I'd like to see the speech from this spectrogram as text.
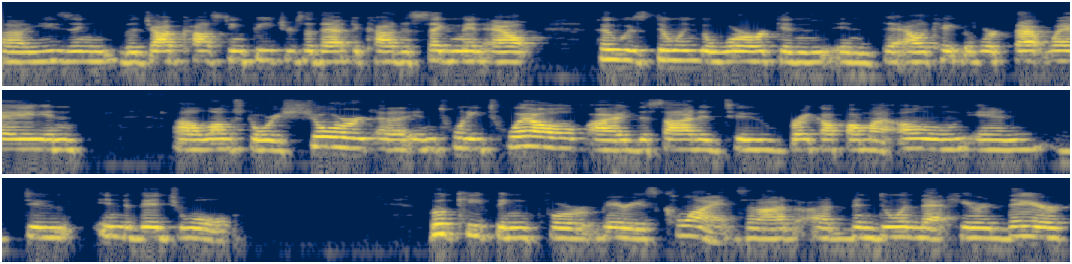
uh, using the job costing features of that to kind of segment out who was doing the work and, and to allocate the work that way. And uh, long story short, uh, in 2012, I decided to break off on my own and do individual bookkeeping for various clients. And I'd, I'd been doing that here and there.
